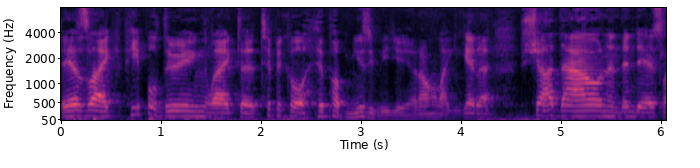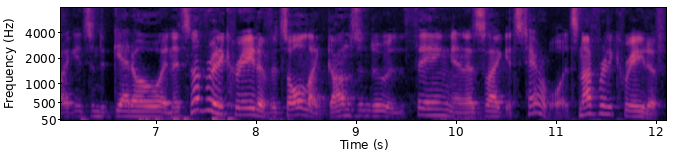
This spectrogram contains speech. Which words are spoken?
There's like people doing like the typical hip hop music video, you know, like you get a shot down, and then there's like it's in the ghetto, and it's not really creative. It's all like guns into a thing, and it's like it's terrible. It's not really creative.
